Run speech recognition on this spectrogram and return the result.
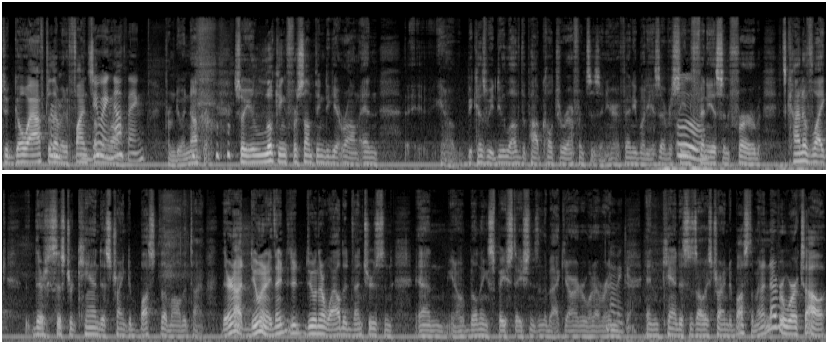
to go after them and to find something Doing nothing. from doing nothing. so you're looking for something to get wrong, and you know because we do love the pop culture references in here. If anybody has ever seen Ooh. Phineas and Ferb, it's kind of like their sister Candace trying to bust them all the time. They're not doing anything; they're doing their wild adventures and and you know building space stations in the backyard or whatever. No and, big and Candace is always trying to bust them, and it never works out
